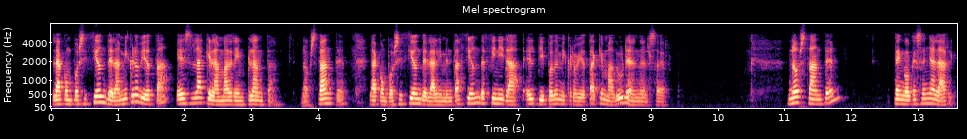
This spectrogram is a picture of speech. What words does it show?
La composición de la microbiota es la que la madre implanta. No obstante, la composición de la alimentación definirá el tipo de microbiota que madure en el ser. No obstante, tengo que señalar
